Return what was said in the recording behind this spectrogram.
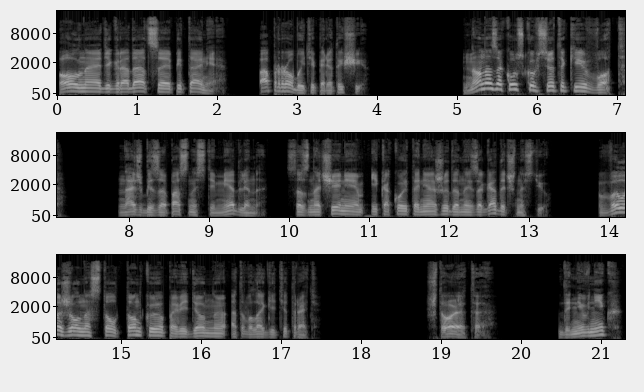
Полная деградация питания. Попробуй теперь отыщи. Но на закуску все-таки вот. Нач безопасности медленно, со значением и какой-то неожиданной загадочностью, выложил на стол тонкую, поведенную от влаги тетрадь. Что это? Дневник?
